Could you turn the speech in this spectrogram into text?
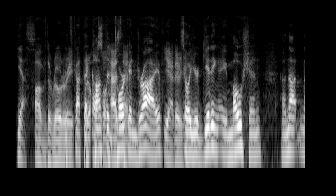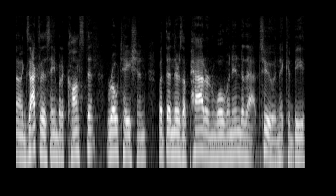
yes. of the rotary. It's got that it constant torque that- and drive. Yeah, there you so go. you're getting a motion, uh, not, not exactly the same, but a constant rotation. But then there's a pattern woven into that too, and it could be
